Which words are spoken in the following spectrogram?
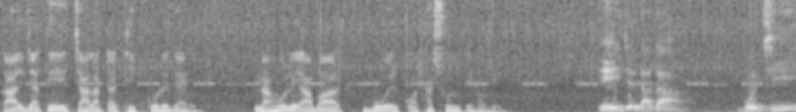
কাল যাতে চালাটা ঠিক করে দেয়। না হলে আবার বউয়ের কথা শুনতে হবে। এই যে দাদা বলছি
